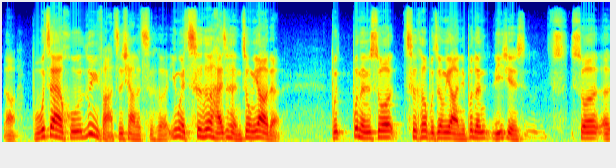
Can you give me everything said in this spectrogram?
啊，不在乎律法之下的吃喝，因为吃喝还是很重要的。不，不能说吃喝不重要，你不能理解说，呃，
